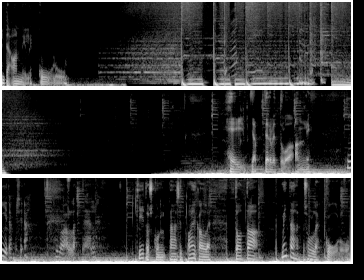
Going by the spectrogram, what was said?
mitä Annille kuuluu. Hei ja tervetuloa Anni. Kiitoksia. Hyvä olla täällä. Kiitos kun pääsit paikalle. Tota, mitä sulle kuuluu?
